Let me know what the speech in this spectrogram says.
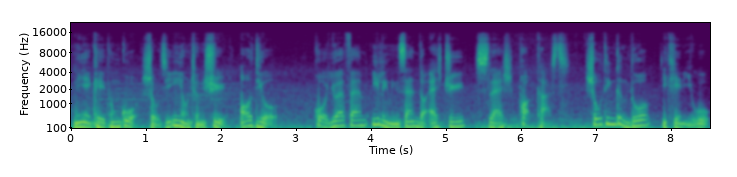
你也可以通过手机应用程序 Audio 或 UFM 一零零三 SG Slash Podcasts 收听更多一天一物。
